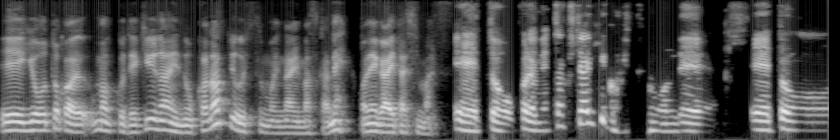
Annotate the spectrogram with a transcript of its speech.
営業とかうまくできないのかなという質問になりますかね。お願いいたします。えっと、これめちゃくちゃいいご質問で、えっ、ー、と、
